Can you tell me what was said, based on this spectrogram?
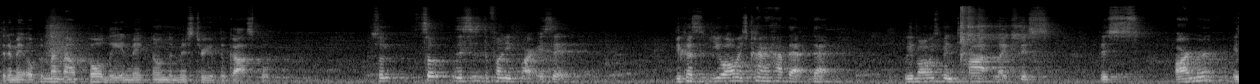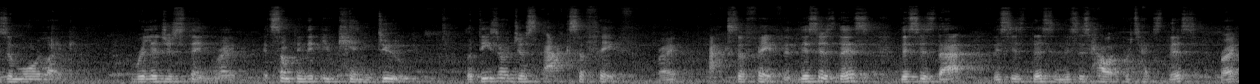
that I may open my mouth boldly and make known the mystery of the gospel. So, so this is the funny part, is that because you always kind of have that that we've always been taught like this this armor is a more like religious thing, right? It's something that you can do. But these are just acts of faith, right? Acts of faith. That this is this, this is that, this is this, and this is how it protects this, right?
